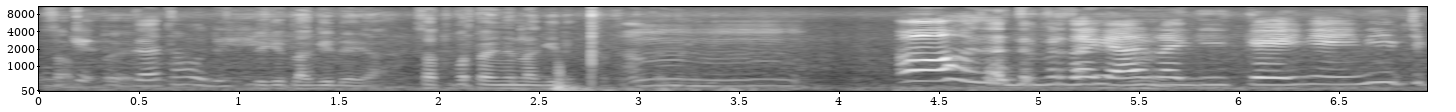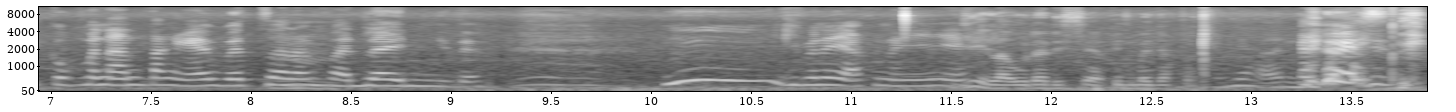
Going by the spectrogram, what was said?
Sampai Gak, gak tau deh dikit lagi deh ya. Satu pertanyaan lagi deh. Satu pertanyaan. Hmm, Oh, satu pertanyaan lagi. Kayaknya ini cukup menantang ya buat seorang Fadlan gitu. Hmm, gimana ya aku nanyanya? Gila udah disiapin banyak pertanyaan. Di-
